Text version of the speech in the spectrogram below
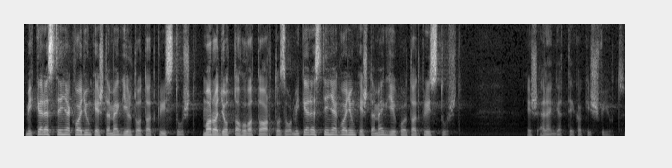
Mi keresztények vagyunk, és te meggyilkoltad Krisztust. Maradj ott, ahova tartozol. Mi keresztények vagyunk, és te meggyilkoltad Krisztust. És elengedték a kisfiút.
